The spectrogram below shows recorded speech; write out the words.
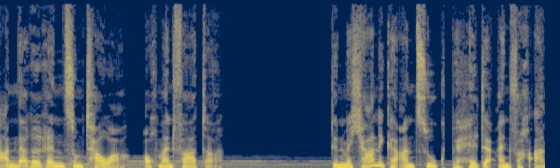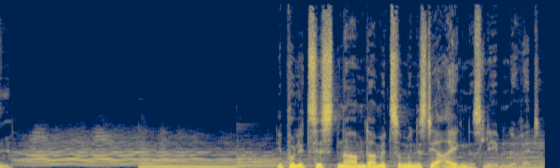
Andere rennen zum Tower, auch mein Vater. Den Mechanikeranzug behält er einfach an. Die Polizisten haben damit zumindest ihr eigenes Leben gerettet.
